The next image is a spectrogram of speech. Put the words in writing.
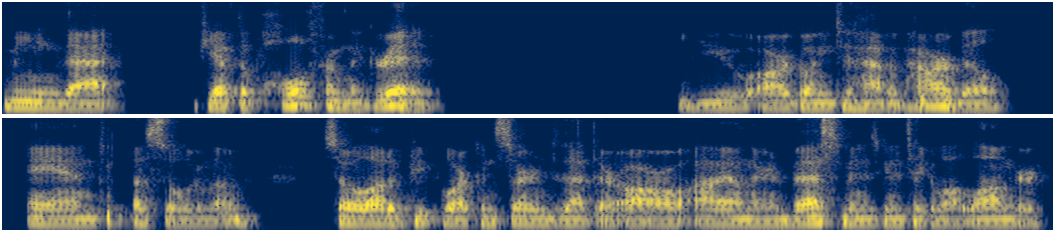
meaning that if you have to pull from the grid you are going to have a power bill and a solar loan. So a lot of people are concerned that their ROI on their investment is going to take a lot longer.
